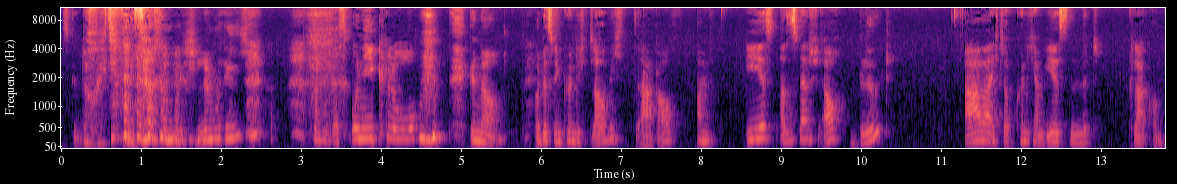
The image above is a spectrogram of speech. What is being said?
es gibt auch richtig viele Sachen, die schlimm riechen. Oder das Uniklo. Genau. Und deswegen könnte ich, glaube ich, darauf am ehesten, also es wäre natürlich auch blöd, aber ich glaube, könnte ich am ehesten mit klarkommen.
